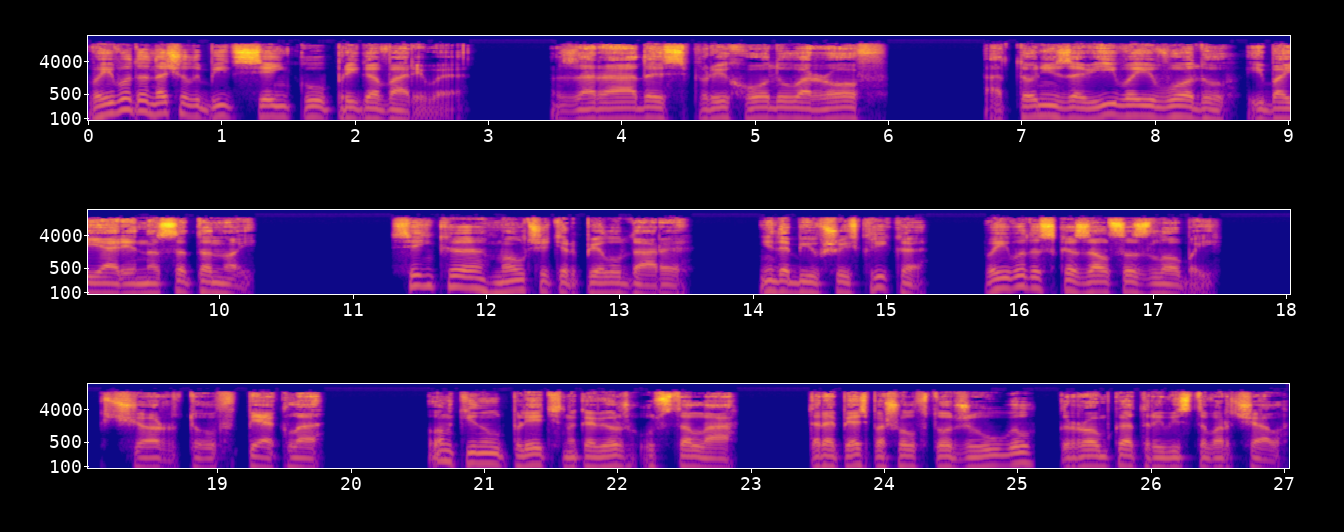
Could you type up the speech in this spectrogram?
Воевода начал бить Сеньку, приговаривая. «За радость приходу воров, а то не зови воеводу и боярина сатаной. Сенька молча терпел удары. Не добившись крика, воевода сказал со злобой. «К черту в пекло!» Он кинул плеть на ковер у стола. Торопясь пошел в тот же угол, громко отрывисто ворчал.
